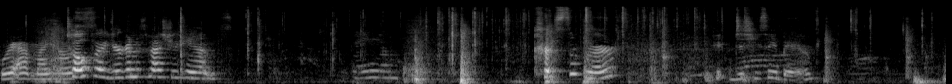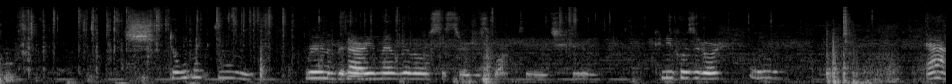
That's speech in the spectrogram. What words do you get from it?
We're at my house. Topher, you're gonna smash your hands. Bam. Christopher. Did she say bam? Shh, don't make noise. We're in a video. Sorry, my little sister just walked in too. Can you close the door? Mm. Yeah.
